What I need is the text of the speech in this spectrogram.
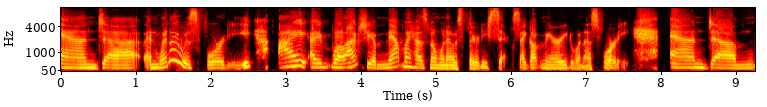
and uh, and when I was 40, I, I well actually I met my husband when I was 36. I got married when I was 40, and um,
